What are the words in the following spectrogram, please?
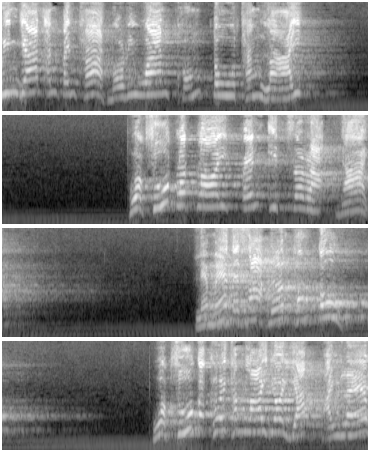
วิญญาณอันเป็นทาสบริวารของตูทั้งหลาย พวกสูปลดปล่อยเป็นอิสระได้ และแม้แต่ซากเดิมของตู้ พวกสูก็เคยทำลายย่อยยับไปแล้ว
